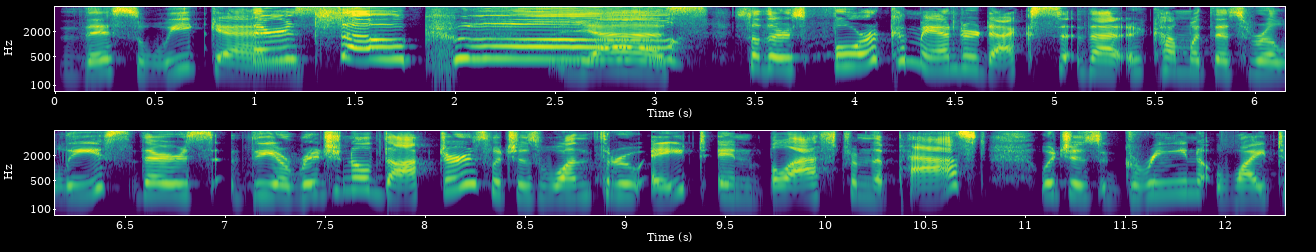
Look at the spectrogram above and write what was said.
this weekend. They're so cool. Yes. So there's four commander decks that come with this release. There's the original Doctors, which is one through eight in Blast from the Past, which is green, white,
